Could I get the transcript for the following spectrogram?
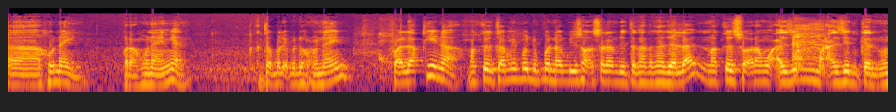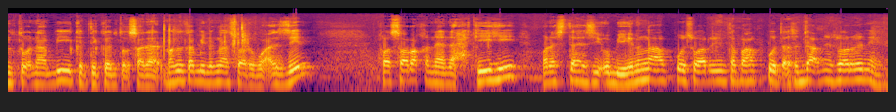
uh, Hunain. Perang Hunain kan? Kata balik pada Hunain Falaqina. Maka kami pun jumpa Nabi SAW di tengah-tengah jalan. Maka seorang muazzin muazzinkan untuk Nabi ketika untuk salat. Maka kami dengar suara muazzin Fasarakna nahkihi Wa nastahzi ubi Dengar apa suara ni tak apa Tak sedapnya suara ni.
